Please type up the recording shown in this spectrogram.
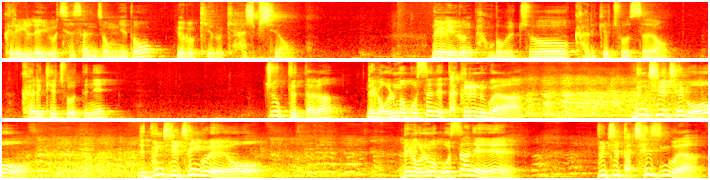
그러길래 이 재산 정리도 이렇게 이렇게 하십시오. 내가 이런 방법을 쭉 가르쳐 주었어요. 가르쳐 주었더니 쭉 듣다가 내가 얼마 못 사냐 딱 그러는 거야. 눈치를 채고 눈치를 챈 거예요. 내가 얼마 못 사냐. 눈치를 딱 채신 거야.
